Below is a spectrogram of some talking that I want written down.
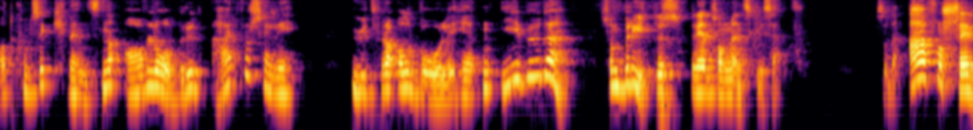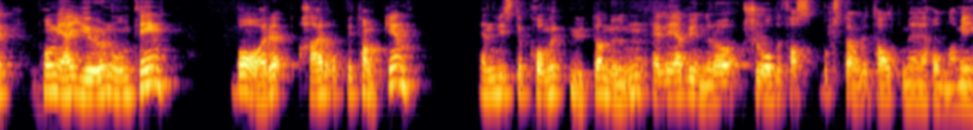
at konsekvensene av lovbrudd er forskjellig ut fra alvorligheten i budet som brytes rent sånn menneskelig sett. Så det er forskjell på om jeg gjør noen ting bare her oppe i tanken, enn hvis det kommer ut av munnen, eller jeg begynner å slå det fast bokstavelig talt med hånda mi.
